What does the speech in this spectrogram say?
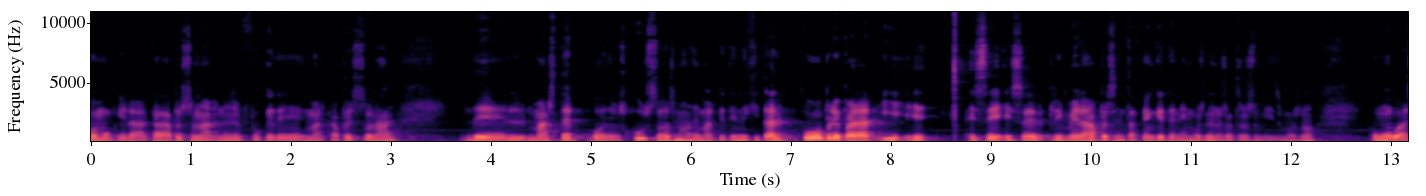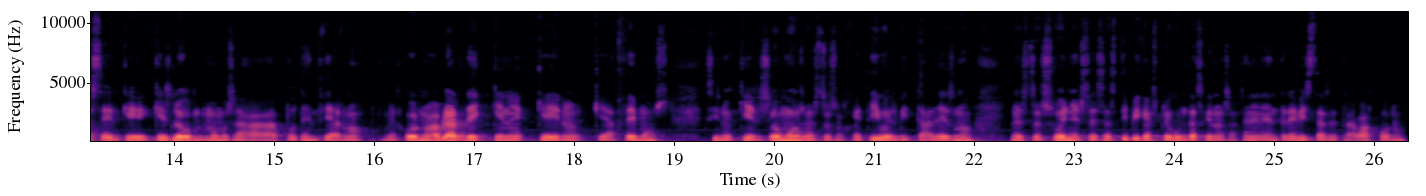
como quiera cada persona en el enfoque de marca personal del máster o de los cursos ¿no? de marketing digital, cómo preparar y, eh, ese, esa primera presentación que tenemos de nosotros mismos, ¿no? cómo va a ser, qué, qué es lo que vamos a potenciar. ¿no? Mejor no hablar de quién, qué, qué hacemos, sino quién somos, nuestros objetivos vitales, ¿no? Nuestros sueños, esas típicas preguntas que nos hacen en entrevistas de trabajo. ¿no?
